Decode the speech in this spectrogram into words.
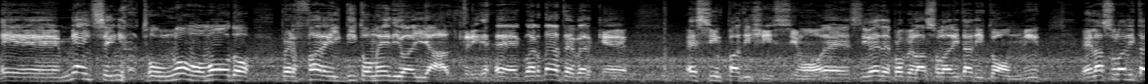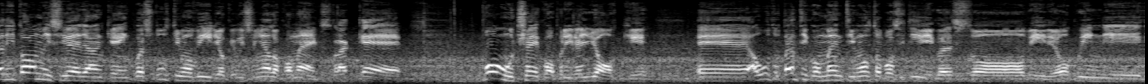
e mi ha insegnato un nuovo modo per fare il dito medio agli altri. Eh, guardate perché è simpaticissimo, eh, si vede proprio la solarità di Tommy, e la solarità di Tommy si vede anche in quest'ultimo video che vi segnalo come extra, che può un cieco aprire gli occhi, e ha avuto tanti commenti molto positivi questo video, quindi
